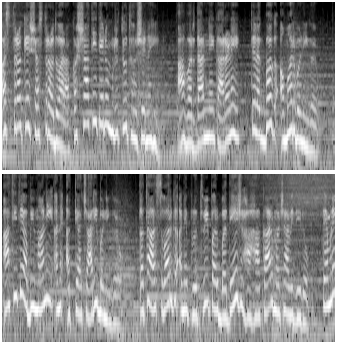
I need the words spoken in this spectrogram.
અસ્ત્ર કે શસ્ત્ર દ્વારા કશાથી તેનું મૃત્યુ થશે નહીં. આ વરદાનને કારણે તે લગભગ અમર બની ગયો. આથી તે અભિમાની અને અત્યાચારી બની ગયો. તથા સ્વર્ગ અને પૃથ્વી પર બધે જ હાહાકાર મચાવી દીધો. તેમણે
